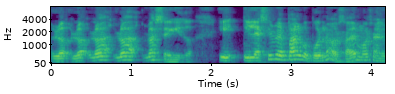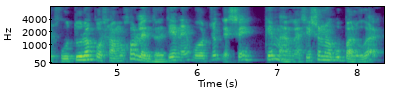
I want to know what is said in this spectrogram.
lo, lo, lo ha, seguido. ¿Y, ¿Y, le sirve para algo? Pues no lo sabemos, en el futuro pues a lo mejor le entretiene, pues yo qué sé, qué marda, si eso no ocupa lugar.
